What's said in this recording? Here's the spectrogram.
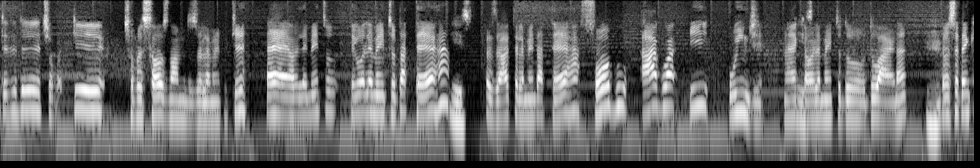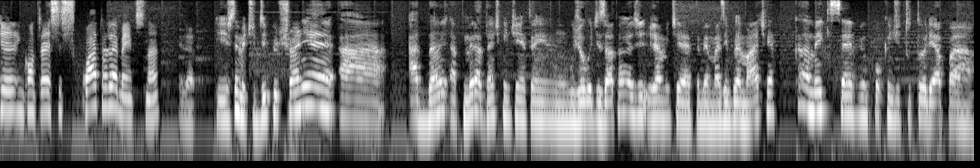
Deixa eu ver aqui. Deixa eu ver só os nomes dos elementos aqui. É, o elemento. Tem o elemento da terra. Isso. Exato, elemento da terra, fogo, água e wind, né? Que é o Isso. elemento do, do ar, né? Uhum. Então você tem que encontrar esses quatro elementos, né? Exato. E justamente, o Deep Shrine é a, a, dun a primeira dungeon que a gente entra em um jogo de Zelda, ge- geralmente é também mais emblemática. Ela meio que serve um pouquinho de tutorial para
